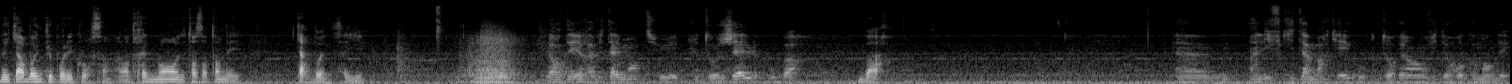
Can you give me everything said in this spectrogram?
Mais carbone que pour les courses. Hein. À l'entraînement, de temps en temps, mais carbone, ça y est. Lors des ravitaillements, tu es plutôt gel ou bar? Bar. Euh, un livre qui t'a marqué ou que tu aurais envie de recommander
